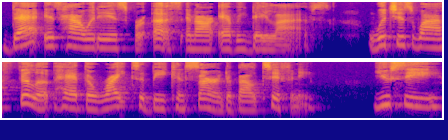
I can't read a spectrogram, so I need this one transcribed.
That is how it is for us in our everyday lives which is why Phillip had the right to be concerned about Tiffany. You see,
